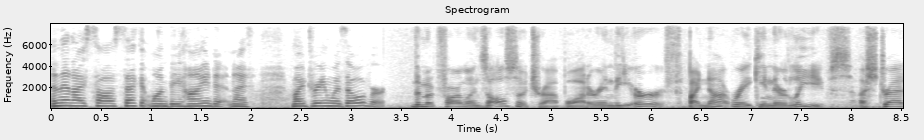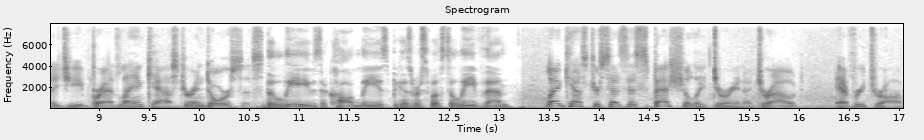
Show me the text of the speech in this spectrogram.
And then I saw a second one behind it and I, my dream was over. The McFarlands also trap water in the earth by not raking their leaves, a strategy Brad Lancaster endorses. The leaves are called leaves because we're supposed to leave them. Lancaster says especially during a drought, every drop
